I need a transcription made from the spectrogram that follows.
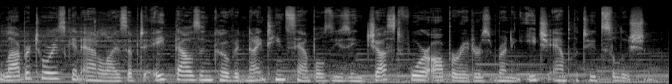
laboratories can analyze up to 8,000 COVID 19 samples using just four operators running each amplitude solution.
